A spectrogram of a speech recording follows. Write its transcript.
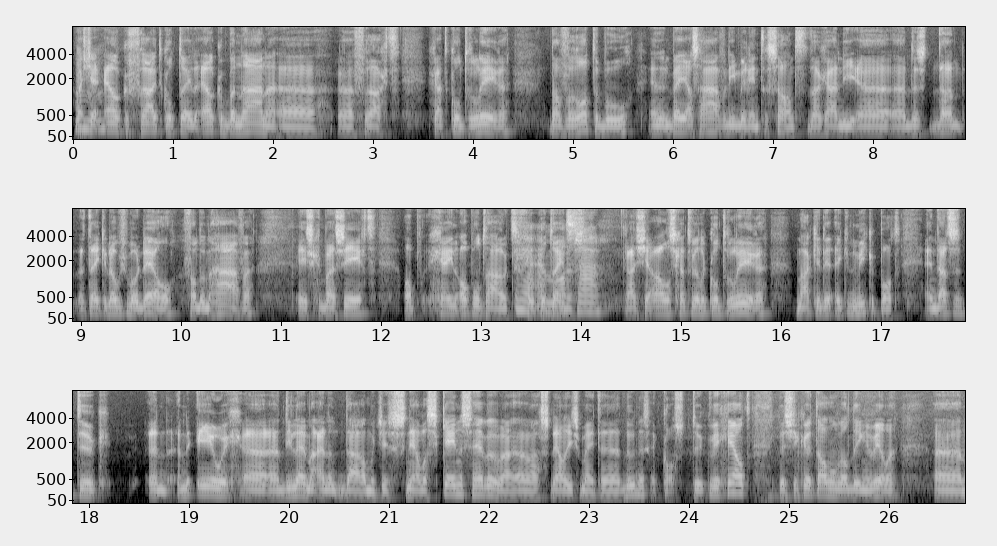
Als je elke fruitcontainer, elke bananenvracht gaat controleren, dan verrot de boel en dan ben je als haven niet meer interessant. Dan gaan die, dus dan, het economisch model van een haven is gebaseerd op geen oponthoud Ja, voor containers. Als je alles gaat willen controleren, maak je de economie kapot. En dat is natuurlijk een, een eeuwig eh, dilemma. En daarom moet je snelle scans hebben, waar, waar snel iets mee te doen is. Het kost natuurlijk weer geld. Dus je kunt allemaal wel dingen willen. Ehm,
